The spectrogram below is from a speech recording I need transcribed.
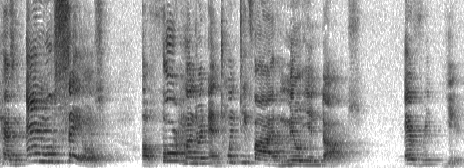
has an annual sales of $425 million every year.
